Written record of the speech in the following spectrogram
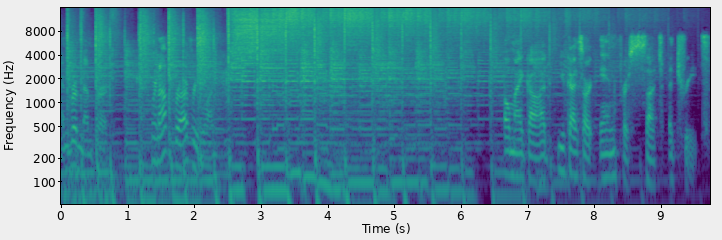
And remember, we're not for everyone. Oh my god, you guys are in for such a treat.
